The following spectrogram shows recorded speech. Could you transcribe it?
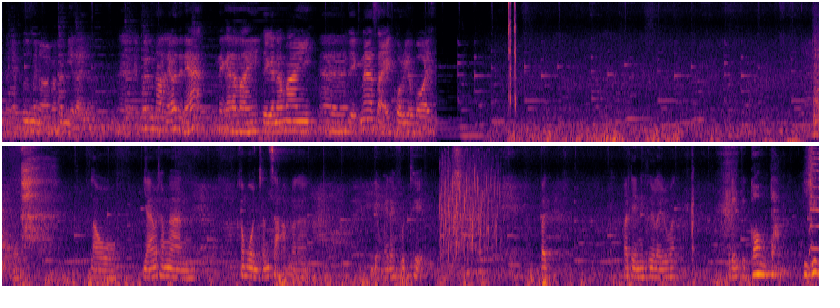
หลังจากปื้มไปนอนไม่ค่อยมีอะไรแล้วเออเพิ่มนอนแล้วเดี๋ยวนี้เด็กอนามัยเด็กอนามัยเออเด็กหน้าใสโคเรียบอยเราย้ายมาทำงานข้างบนชั้นสามแล้วนะ เดี๋ยวไม่ได้ฟุตเทจประ ประเด็นคืออะไรรู้ป่ะประเด็นคือกล้องดับยิง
